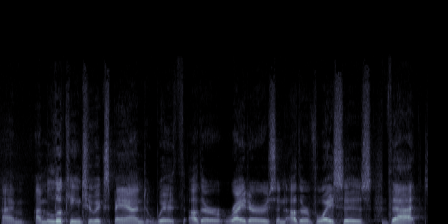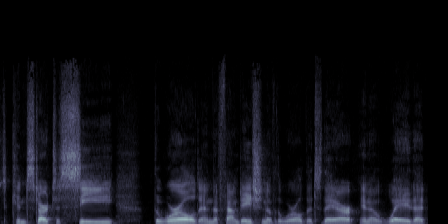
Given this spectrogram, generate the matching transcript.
I'm I'm looking to expand with other writers and other voices that can start to see the world and the foundation of the world that's there in a way that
